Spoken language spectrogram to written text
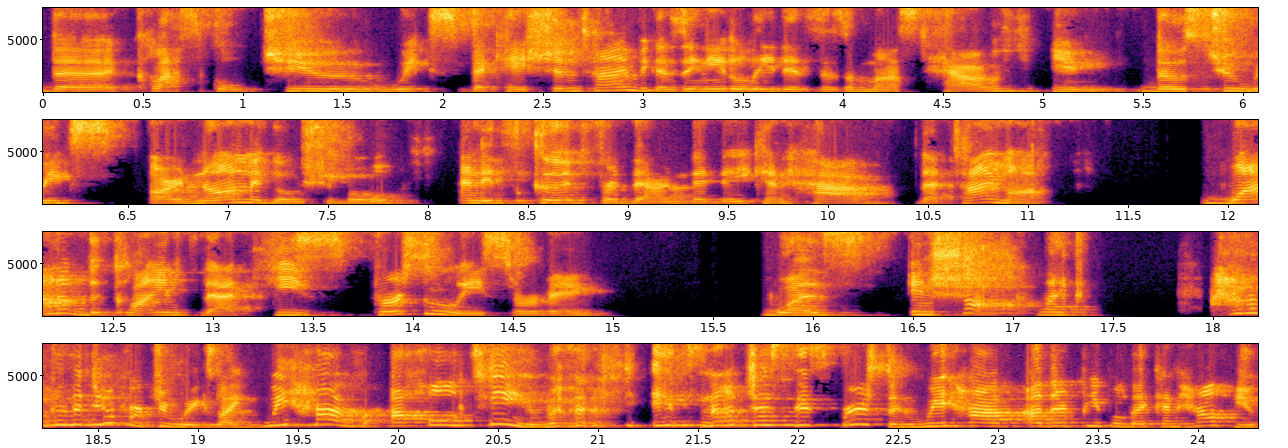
the classical two weeks vacation time because in Italy this is a must have. You those two weeks are non-negotiable, and it's good for them that they can have that time off. One of the clients that he's personally serving was in shock, like how am I going to do for two weeks? Like, we have a whole team. it's not just this person. We have other people that can help you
